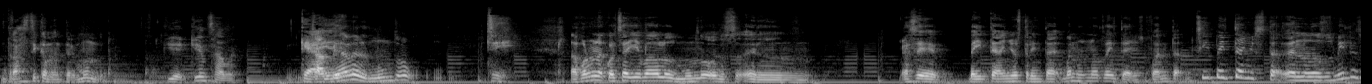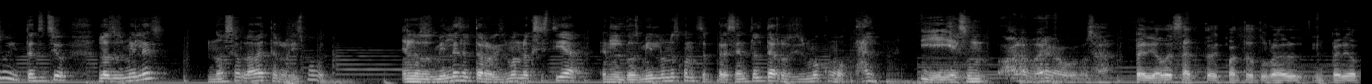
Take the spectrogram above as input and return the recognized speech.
drásticamente el mundo. ¿Qui- ¿Quién sabe? Que hay- Cambiar el mundo, Sí. La forma en la cual se ha llevado los mundos en- hace 20 años, 30, bueno, no 20 años, 40, sí, 20 años, en los 2000, güey, sencillo. En los 2000 no se hablaba de terrorismo, güey. En los 2000 el terrorismo no existía. En el 2001 es cuando se presenta el terrorismo como tal. Y es un, a la verga, güey, o sea, periodo exacto de cuánto duró el imperio,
